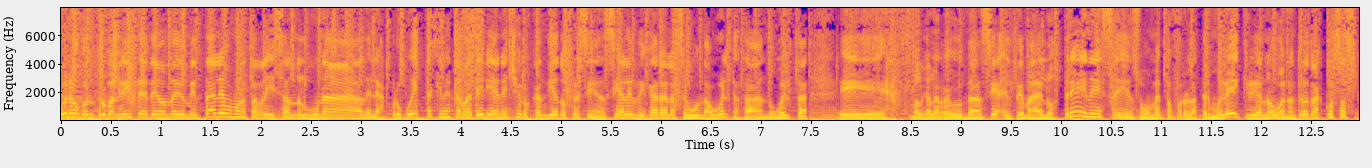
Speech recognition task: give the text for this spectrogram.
Bueno, con nuestro panelista de temas medioambientales vamos a estar revisando algunas de las propuestas que en esta materia han hecho los candidatos presidenciales de cara a la segunda vuelta. Está dando vuelta, eh, valga la redundancia, el tema de los trenes. Eh, en su momento fueron las termoeléctricas, ¿no? Bueno, entre otras cosas,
